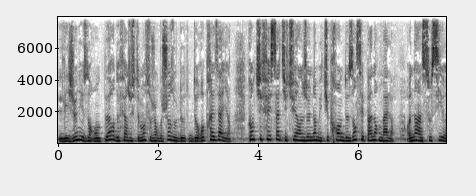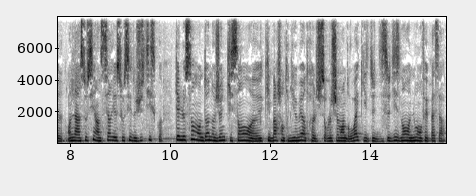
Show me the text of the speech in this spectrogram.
les jeunes, ils auront peur de faire justement ce genre de choses ou de, représailles. Quand tu fais ça, tu tues un jeune homme et tu prends deux ans, c'est pas normal. On a un souci, on a un souci, un sérieux souci de justice, quoi. Quelle leçon on donne aux jeunes qui sont, euh, qui marchent entre guillemets entre, sur le chemin droit et qui se disent non, nous on fait pas ça?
